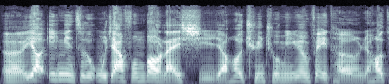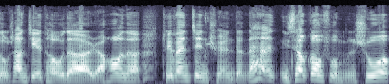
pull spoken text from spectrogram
呃，要因应这个物价风暴来袭，然后。然后全球民怨沸腾，然后走上街头的，然后呢推翻政权等。但你是要告诉我们说，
